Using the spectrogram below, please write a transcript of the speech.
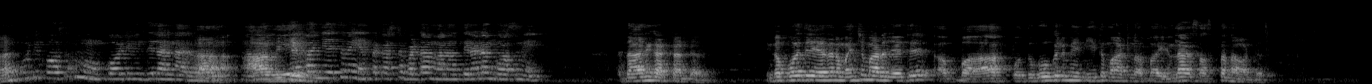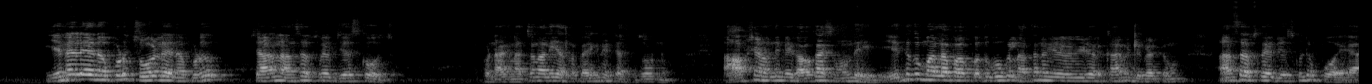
ఆ? కూటి కోసం కోటి విద్యలు అన్నారు. ఆ, అది. ఆ మనం ఏ విద్యలు- పని చేసినా ఎంత కష్టపడ్డా మనం తినడం కోసమే. దానికి అట్ట అంటారు. ఇంకా పోతే ఏదైనా మంచి మాట చేస్తే అబ్బా పొద్దు గూగుల్ మీ నీతి మాటలు అబ్బా ఇలాగ సస్తున్నావు అంటారు. వినలేనప్పుడు చూడలేనప్పుడు ఛానల్ అన్సబ్స్క్రైబ్ చేసుకోవచ్చు. ఇప్పుడు నాకు నచ్చని వాళ్ళు అసలు పైకి నెట్టేస్తాను చూడను. ఆప్షన్ ఉంది మీకు అవకాశం ఉంది. ఎందుకు మళ్ళీ పొద్దు గూగుల్ నచ్చని వీడియోలు కామెంట్లు పెట్టడం? అన్సబ్స్క్రైబ్ చేసుకుంటే పోయా.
